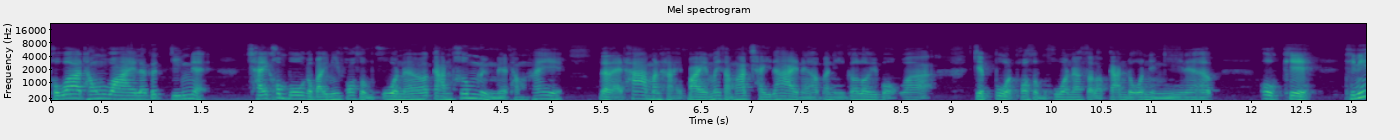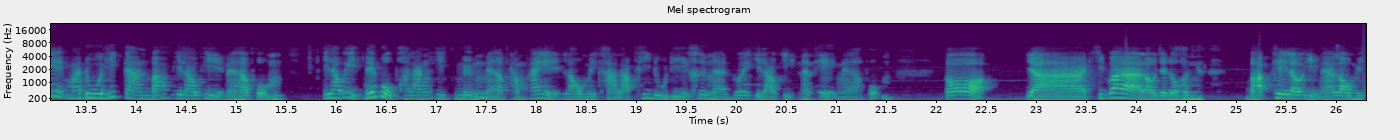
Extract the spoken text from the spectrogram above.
เพราะว่าทั้งวายแล้วก็จิงเนี่ยใช้คอมโบกับใบนี้พอสมควรนะว่าการเพิ่มหนึ่งเนี่ยทำให้หลายๆท่ามันหายไปไม่สามารถใช้ได้นะครับ อันนี้ก็เลยบอกว่าเจ็บปวดพอสมควรนะสำหรับการโดนอย่างนี้นะครับ โอเค ทีนี้มาดูที่การบัฟอีลาอีนะครับผมอีลาอีได้บวกพลังอีกหนึ่งนะครับทำให้เรามีขารับที่ดูดีขึ้นนะด้วยอีลาอีนั่นเองนะครับผมก็ อย่าคิดว่าเราจะโดนบัฟแค่เราอีกนะ เรามี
